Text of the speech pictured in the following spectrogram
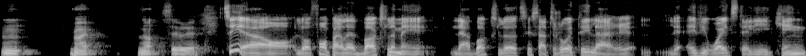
Oui, hmm. Ouais. Non, c'est vrai. Tu sais, euh, l'autre fois, on parlait de boxe, là, mais la boxe, là, ça a toujours été la, le heavyweight, c'était les kings.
